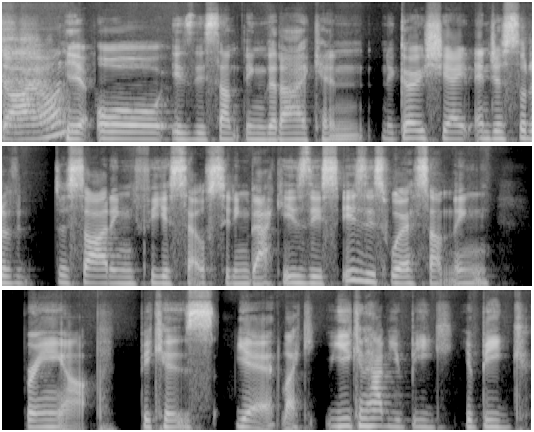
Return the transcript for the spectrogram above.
die on? Yeah. Or is this something that I can negotiate and just sort of deciding for yourself, sitting back, is this, is this worth something bringing up? Because yeah, like you can have your big, your big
